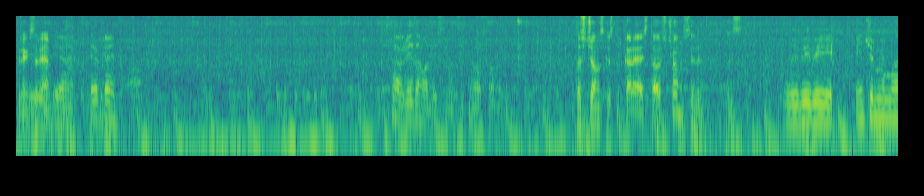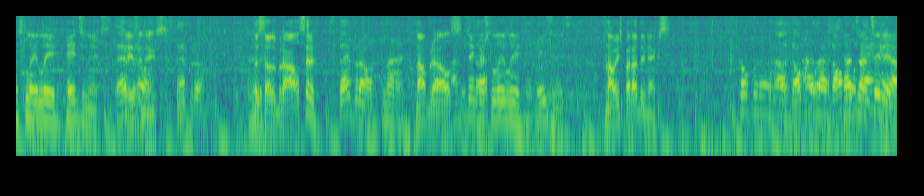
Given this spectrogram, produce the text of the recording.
Prieks ar vien. Jā, ir ok. Es nevaru iedomāties, man cik nosaukt. Tas čoms, kas tur karājas, tavs čoms ir? Tas, Vi, vi, vi. Viņš ir mans līdzi heidzinieks. Stebro. Līdzinieks. Stebro. tas tavs brālis ir? Stebro. Nē, Nav brālis. viņš vienkārši līdzi heidzinieks. Nav vispār radinieks. Kaut kur Ā, doppel- Tāds tāds ir, jā.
